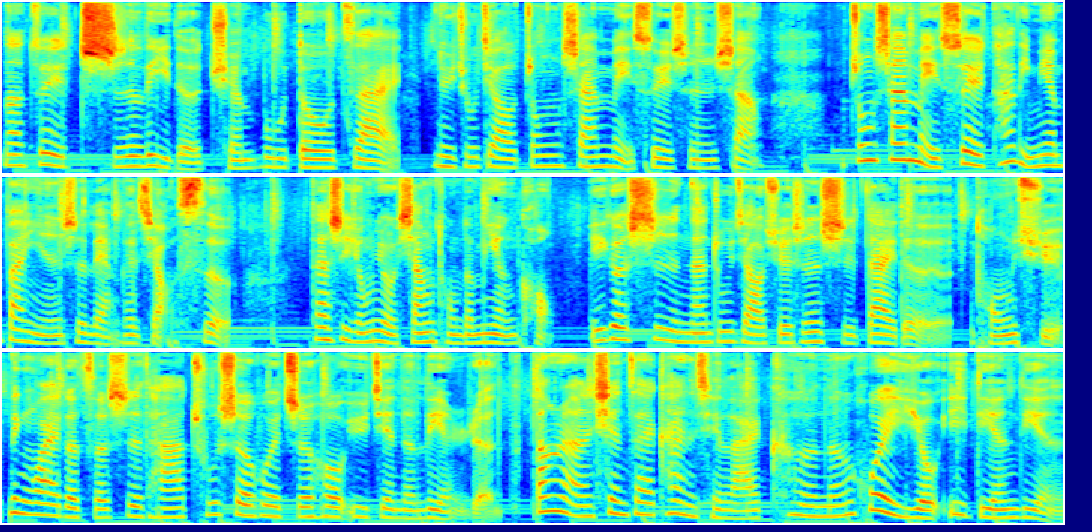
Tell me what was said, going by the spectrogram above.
那最吃力的全部都在女主角中山美穗身上。中山美穗她里面扮演是两个角色，但是拥有相同的面孔，一个是男主角学生时代的同学，另外一个则是他出社会之后遇见的恋人。当然，现在看起来可能会有一点点。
